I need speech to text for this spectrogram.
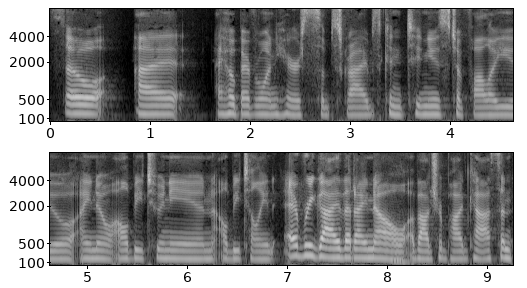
So I I hope everyone here subscribes, continues to follow you. I know I'll be tuning in. I'll be telling every guy that I know mm. about your podcast. And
